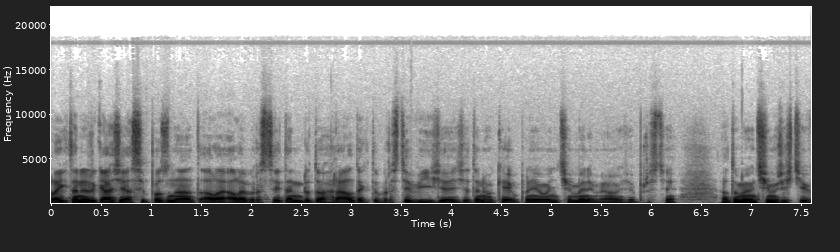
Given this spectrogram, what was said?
like to nedokáže asi poznat, ale, ale prostě ten, kdo to hrál, tak to prostě ví, že, že ten hokej je úplně o ničem jiným, jo, že prostě na tom menším hřišti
